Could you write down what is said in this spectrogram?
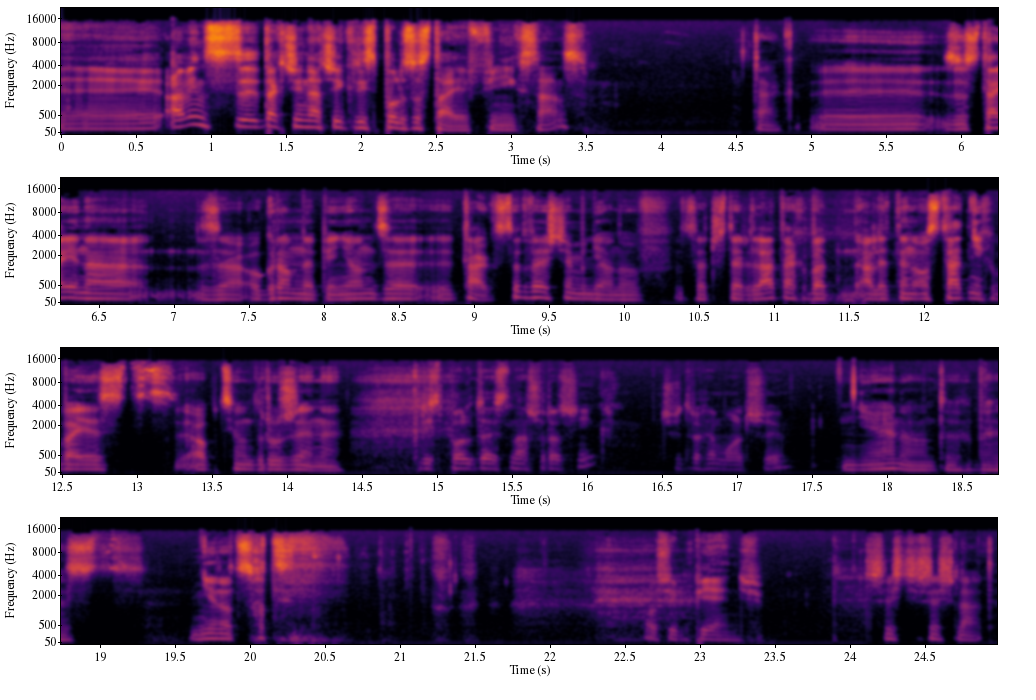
E, a więc e, tak czy inaczej Chris Paul zostaje w Phoenix Suns. Tak. y, Zostaje na, za ogromne pieniądze. y, Tak, 120 milionów za 4 lata chyba, ale ten ostatni chyba jest opcją drużyny. Chris Paul to jest nasz rocznik? Czy trochę młodszy? Nie no, to chyba jest... Nie no, co ty? 8-5. 36 lat.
